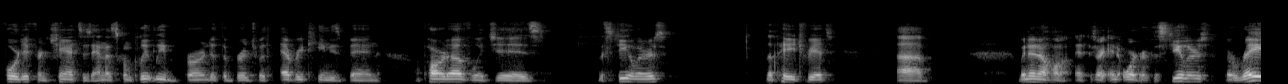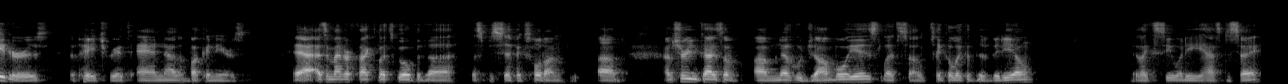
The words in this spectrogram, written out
four different chances and has completely burned at the bridge with every team he's been a part of, which is the Steelers, the Patriots, uh, but no, no, hold on. Sorry, in order: the Steelers, the Raiders, the Patriots, and now the Buccaneers. As a matter of fact, let's go over the, the specifics. Hold on. Uh, I'm sure you guys have, um, know who John Boy is. Let's uh, take a look at the video. I'd like see what he has to say,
